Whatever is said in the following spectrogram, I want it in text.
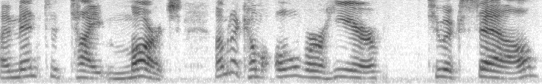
I meant to type March. I'm going to come over here to Excel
